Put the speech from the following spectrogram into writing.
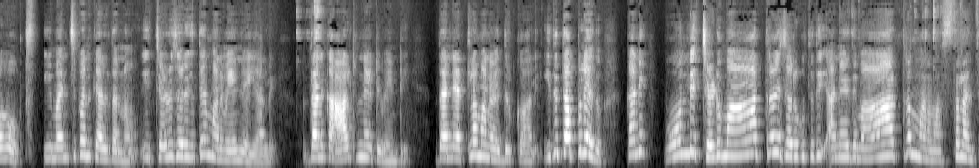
ఓహో ఈ మంచి పనికి వెళ్తాను ఈ చెడు జరిగితే మనం ఏం చేయాలి దానికి ఆల్టర్నేటివ్ ఏంటి? దాన్ని ఎట్లా మనం ఎదుర్కోవాలి? ఇది తప్పులేదు కానీ ఓన్లీ చెడు మాత్రమే జరుగుతుంది అనేది మాత్రం మనం అస్సలు అంచ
